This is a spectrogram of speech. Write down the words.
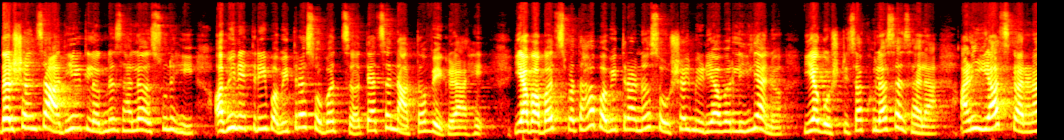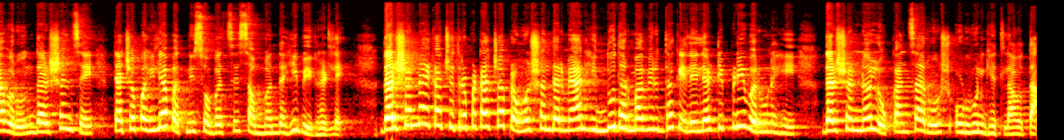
दर्शनचं आधी एक लग्न झालं असूनही अभिनेत्री पवित्रासोबतचं त्याचं नातं वेगळं आहे. याबाबत स्वतः पवित्रानं सोशल मीडियावर लिहिल्यानं या गोष्टीचा खुलासा झाला आणि याच कारणावरून दर्शनचे त्याच्या पहिल्या पत्नीसोबतचे संबंधही बिघडले. दर्शननं एका चित्रपटाच्या प्रमोशन दरम्यान हिंदू धर्माविरुद्ध केलेल्या टिप्पणीवरूनही दर्शननं लोकांचा रोष ओढवून घेतला होता.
